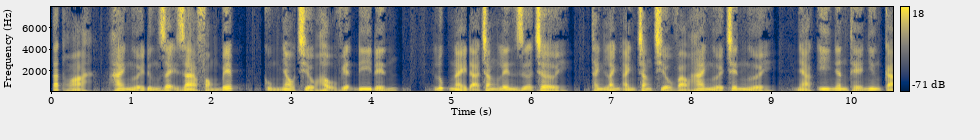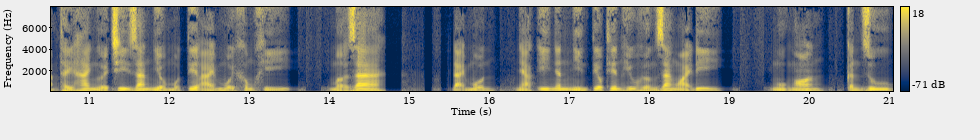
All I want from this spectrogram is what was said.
Tắt hỏa, hai người đứng dậy ra phòng bếp, cùng nhau chiều hậu viện đi đến. Lúc này đã trăng lên giữa trời, thanh lánh ánh trăng chiếu vào hai người trên người. Nhạc y nhân thế nhưng cảm thấy hai người chi gian nhiều một tia ái muội không khí. Mở ra, đại môn, nhạc y nhân nhìn tiêu thiên hữu hướng ra ngoài đi. Ngủ ngon, Cẩn Du.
